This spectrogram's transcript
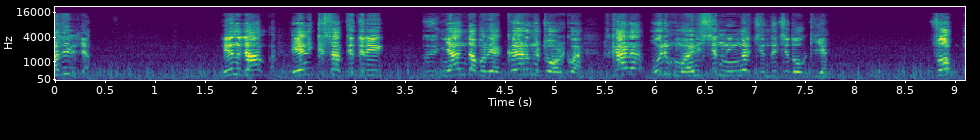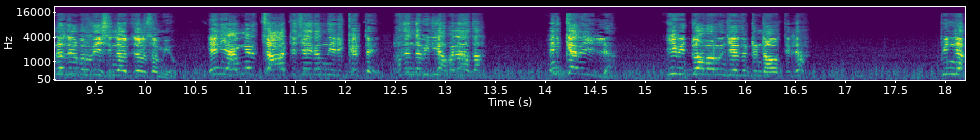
അതില്ല. എന്നിട്ട് എനിക്ക് സത്യത്തിൽ ഞാൻ എന്താ പറയാ കേടന്നിട്ട് ഓർക്കുക. കാരണം ഒരു മനുഷ്യൻ നിങ്ങൾ ചിന്തിച്ചു നോക്കിയ സ്വപ്നത്തിൽ പ്രതീക്ഷിക്കുന്ന ചില സമയം. ഇനി അങ്ങനെ ചാറ്റ് ചെയ്തെന്ന് ഇരിക്കട്ടെ. അതെന്താ വലിയ അപരാധ? എനിക്കറിയില്ല. ഈ വിദ്വാഭരണം ചെയ്തിട്ടുണ്ടാവത്തില്ല. പിന്നെ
